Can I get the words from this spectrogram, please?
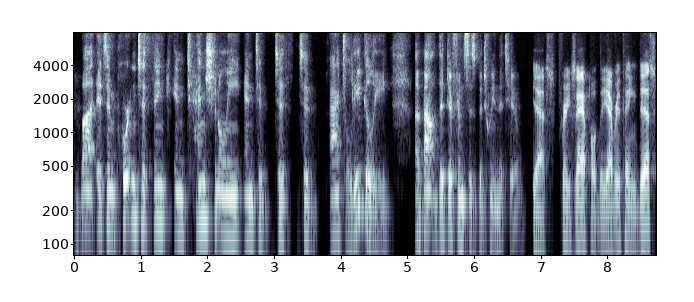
but it's important to think intentionally and to to to act legally about the differences between the two. Yes. For example, the Everything Disc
